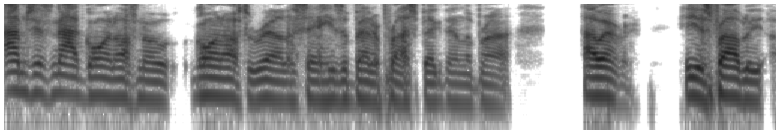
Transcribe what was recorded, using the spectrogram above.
I'm just not going off no going off the rail and saying he's a better prospect than LeBron. However, he is probably uh,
